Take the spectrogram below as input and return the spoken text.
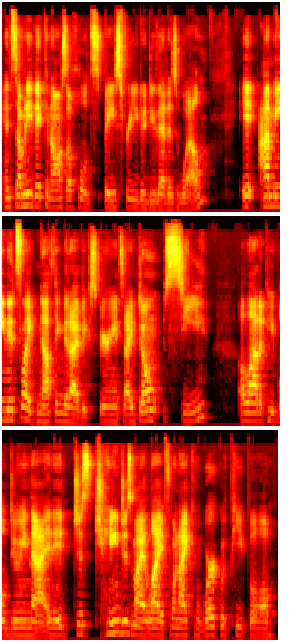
and somebody that can also hold space for you to do that as well. It I mean, it's like nothing that I've experienced. I don't see a lot of people doing that and it just changes my life when I can work with people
